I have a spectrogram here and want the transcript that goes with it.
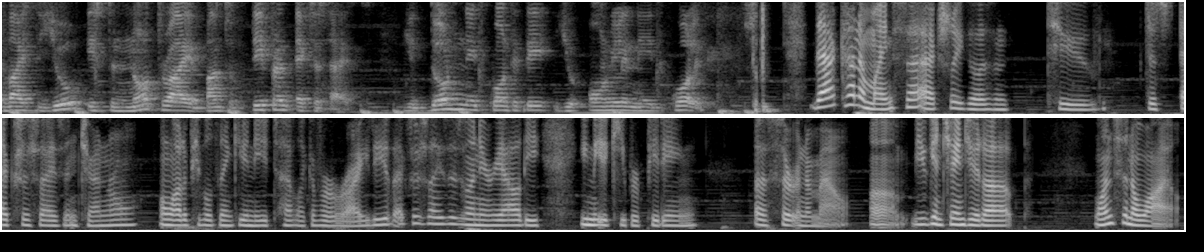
Advice to you is to not try a bunch of different exercises. You don't need quantity, you only need quality. That kind of mindset actually goes into just exercise in general. A lot of people think you need to have like a variety of exercises when in reality you need to keep repeating a certain amount. Um, you can change it up once in a while,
